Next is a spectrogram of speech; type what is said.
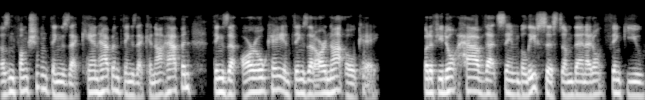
doesn't function, things that can happen, things that cannot happen, things that are okay, and things that are not okay. But if you don't have that same belief system, then I don't think you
